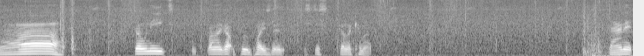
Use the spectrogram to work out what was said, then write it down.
ah, don't eat when I got food poisoning. It's just gonna come up. Damn it.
